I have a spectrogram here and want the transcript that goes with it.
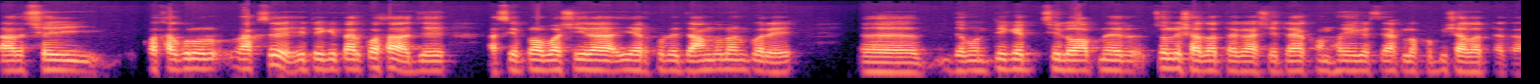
তার সেই কথাগুলো রাখছে? এটা কি তার কথা যে আজকে প্রবাসীরা এয়ারপোর্টে যে আন্দোলন করে যেমন টিকিট ছিল আপনার চল্লিশ হাজার টাকা, সেটা এখন হয়ে গেছে এক লক্ষ বিশ হাজার টাকা।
